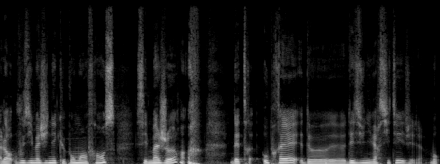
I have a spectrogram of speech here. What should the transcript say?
Alors vous imaginez que pour moi en France, c'est majeur d'être auprès de, des universités. Bon,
